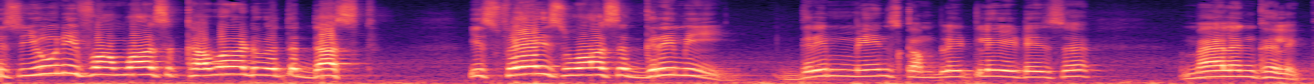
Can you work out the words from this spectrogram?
his uniform was covered with dust his face was grimy grime means completely it is melancholic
